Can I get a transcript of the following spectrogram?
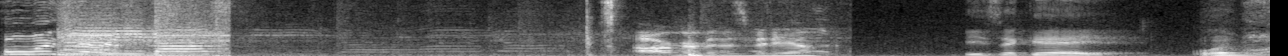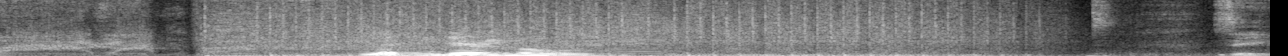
Who was that? I remember this video. He's a gay. What? Legendary mode. See,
